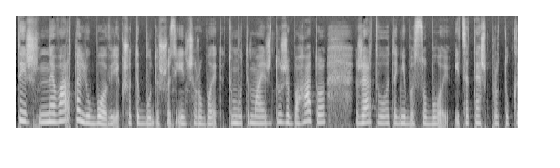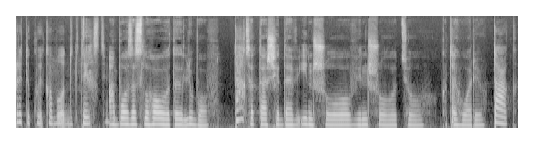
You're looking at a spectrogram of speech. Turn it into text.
ти ж не варта любові, якщо ти будеш щось інше робити. Тому ти маєш дуже багато жертвувати ніби собою. І це теж про ту критику, яка була в дитинстві. Або заслуговувати любов. Так. Це теж іде в іншу, в іншу цю категорію. Так,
